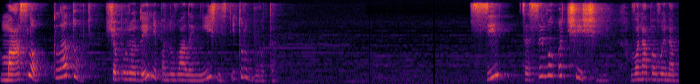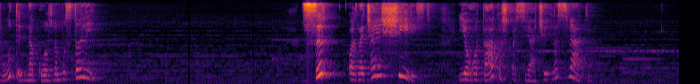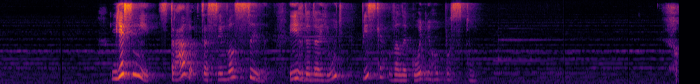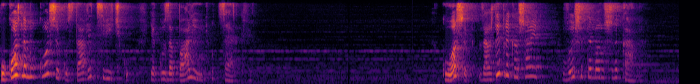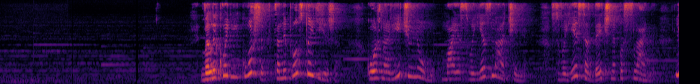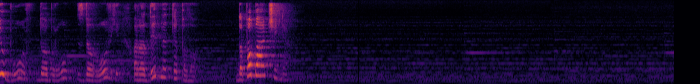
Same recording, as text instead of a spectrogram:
Масло кладуть, щоб у родині панували ніжність і турбота. Сіль це символ очищення. Вона повинна бути на кожному столі. Сир означає щирість. Його також освячують на свято. М'ясні страви це символ сили. Їх додають після Великоднього посту. У кожному кошику ставлять свічку, яку запалюють у церкві. Кошик завжди прикрашають вишитими рушниками. Великодній кошик це не просто їжа. Кожна річ у ньому має своє значення, своє сердечне послання, любов, добро, здоров'я, родинне тепло. До побачення!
